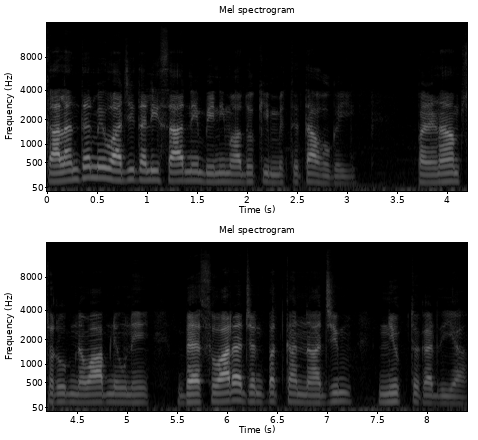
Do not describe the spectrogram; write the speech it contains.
कालांतर में वाजिद अली साद ने बेनी माधो की मित्रता हो गई। परिणाम स्वरूप नवाब ने उन्हें बैसवारा जनपद का नाजिम नियुक्त कर दिया।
